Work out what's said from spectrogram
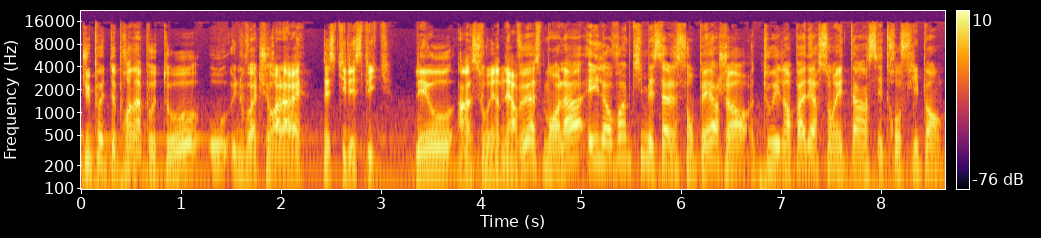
tu peux te prendre un poteau ou une voiture à l'arrêt. C'est ce qu'il explique. Léo a un sourire nerveux à ce moment-là et il envoie un petit message à son père genre tous les lampadaires sont éteints, c'est trop flippant,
